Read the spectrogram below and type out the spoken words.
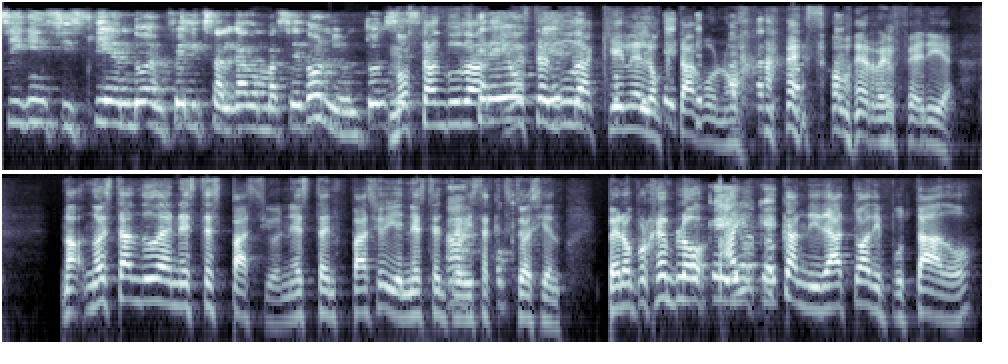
sigue insistiendo en Félix Salgado Macedonio. Entonces, no está en duda, no está en duda aquí en el octágono, a eso me refería. No, no está en duda en este espacio, en este espacio y en esta entrevista ah, que estoy haciendo. Pero, por ejemplo, hay otro candidato a diputado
